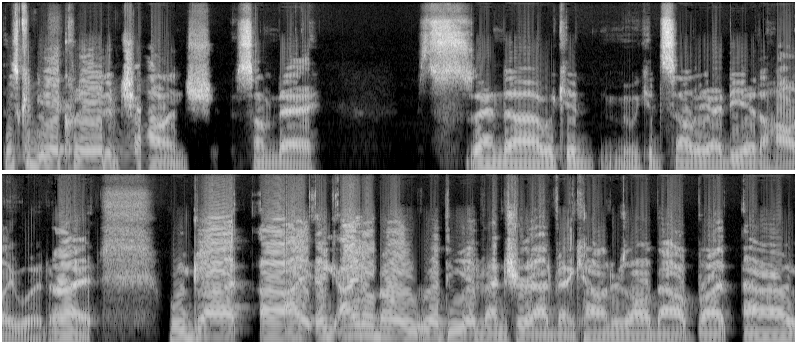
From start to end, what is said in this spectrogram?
this could be a creative challenge someday, and uh, we could we could sell the idea to Hollywood. All right, we got. Uh, I I don't know what the adventure advent calendar is all about, but uh,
